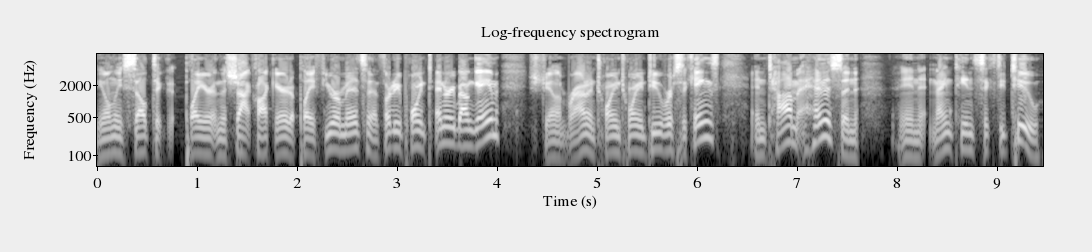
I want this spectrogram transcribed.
The only Celtic player in the shot clock era to play fewer minutes in a 30 point, 10 rebound game is Jaylen Brown in 2022 versus the Kings and Tom Heinsohn in 1962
